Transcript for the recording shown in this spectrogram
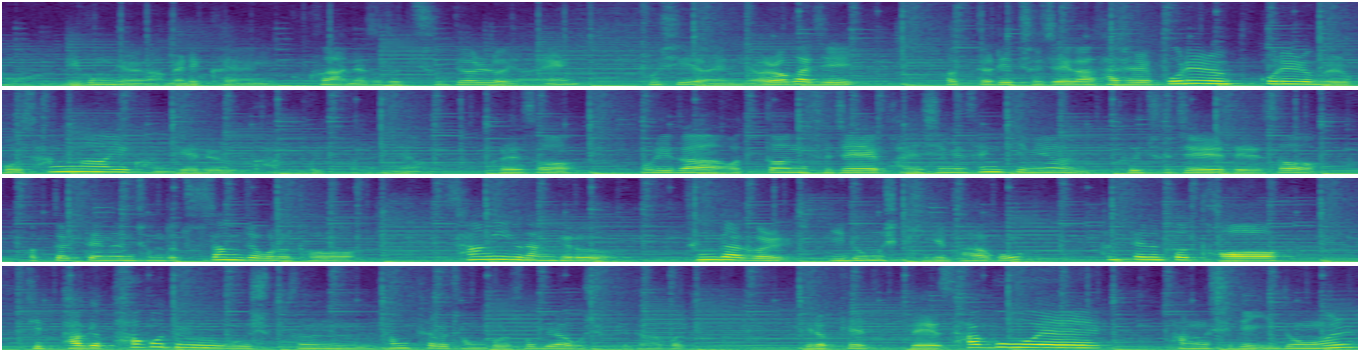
뭐 미국 여행, 아메리카 여행이 있고 그 안에서도 주별로 여행, 도시 여행 여러 가지 것들이 주제가 사실 꼬리를 꼬리를 물고 상하이 관계를 갖고 있거든요. 그래서 우리가 어떤 주제에 관심이 생기면 그 주제에 대해서 어떨 때는 좀 더 추상적으로 더 상위 단계로 생각을 이동시키기도 하고 한때는 또 더 딥하게 파고들고 싶은 형태로 정보를 소비하고 싶기도 하거든요. 이렇게 내 사고의 방식의 이동을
